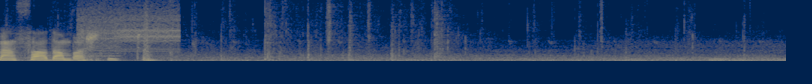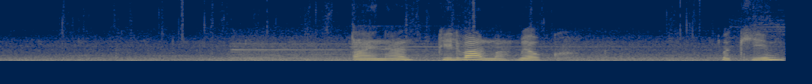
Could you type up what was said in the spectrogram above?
Ben sağdan başlayacağım. Aynen. Pil var mı? Yok. Bakayım.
